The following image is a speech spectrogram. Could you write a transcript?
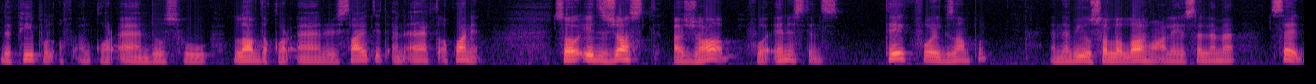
the people of Al Quran, those who love the Quran, recite it, and act upon it. So it's just a job, for instance. Take, for example, and Nabi sallallahu alayhi wasallam said,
